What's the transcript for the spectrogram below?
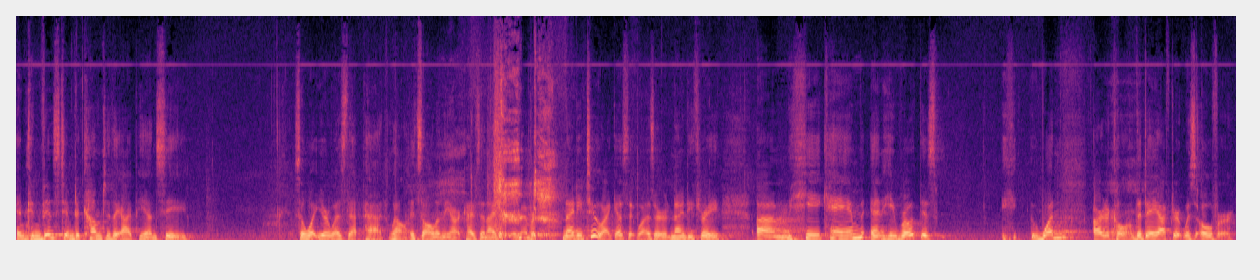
and convinced him to come to the IPNC. So what year was that, Pat? Well, it's all in the archives, and I don't remember. 92, I guess it was, or 93. Um, he came and he wrote this he, one article the day after it was over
